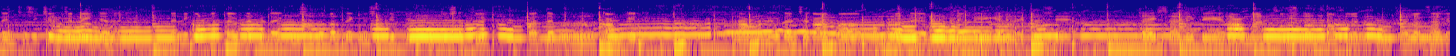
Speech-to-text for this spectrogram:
त्यांचे शिक्षण चेन्नई इथे झाले. त्यांनी कोलकाता विद्यापीठात एकोणीसशे सत्तर ते एकोणीसशे तेहतीस भौतिकशास्त्रे प्राध्यापक म्हणून काम केले. रामन हे त्यांच्या काळात बंगला बंगलोर गेला एकोणीसशे चाळीस साली ते रामायण संशोधन संस्थानाचे संचालक झाले.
